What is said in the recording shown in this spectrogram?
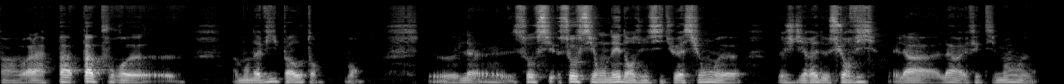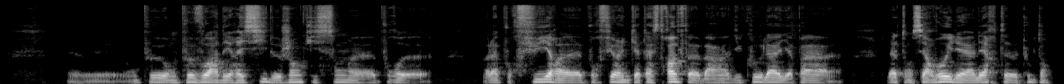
Enfin voilà, pas pas pour, à mon avis, pas autant. Bon, sauf si sauf si on est dans une situation, je dirais, de survie. Et là là effectivement. on peut on peut voir des récits de gens qui sont pour voilà pour fuir pour fuir une catastrophe ben du coup là il a pas Là, ton cerveau, il est alerte euh, tout le temps.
